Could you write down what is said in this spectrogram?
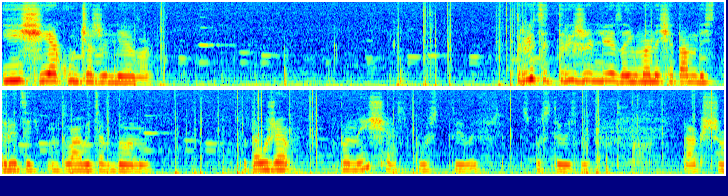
І ще куча железа. 33 железа, і у мене ще там десь 30 плавиться в домі. Тут вже понижче спустились, спустились ми. Так що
